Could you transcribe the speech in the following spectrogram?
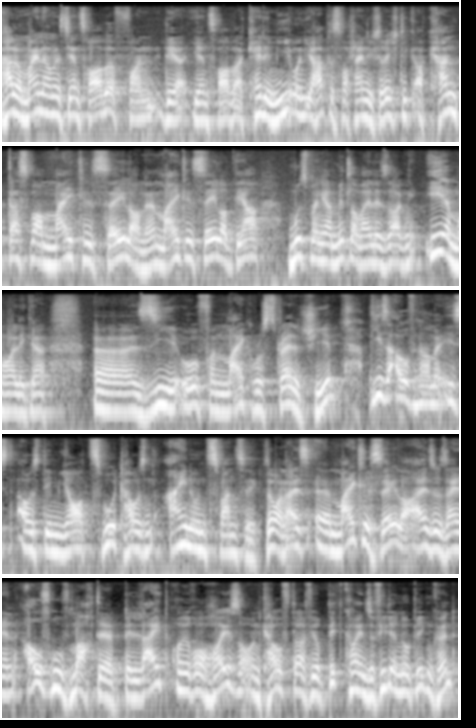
Hallo, mein Name ist Jens Rabe von der Jens Rabe Academy und ihr habt es wahrscheinlich richtig erkannt, das war Michael Saylor. Ne? Michael Saylor, der muss man ja mittlerweile sagen, ehemaliger äh, CEO von MicroStrategy. Diese Aufnahme ist aus dem Jahr 2021. So, und als äh, Michael Saylor also seinen Aufruf machte, beleiht eure Häuser und kauft dafür Bitcoin, so viel ihr nur kriegen könnt,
